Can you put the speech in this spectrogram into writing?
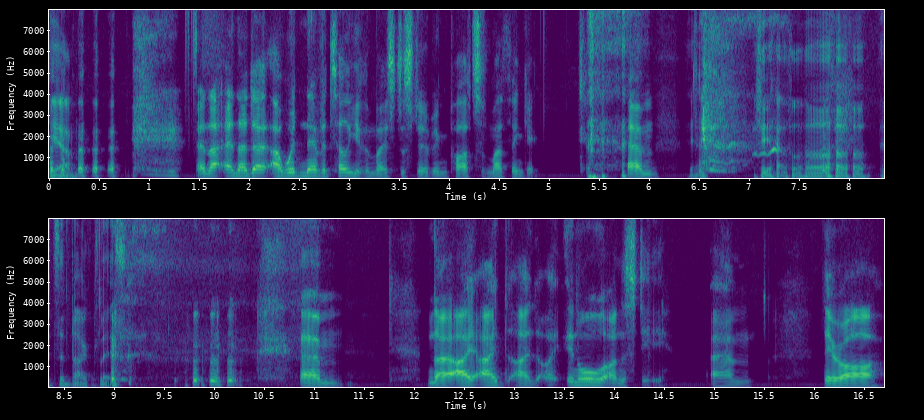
Yeah. and I and I don't. I would never tell you the most disturbing parts of my thinking. Um, yeah. Oh, it's a dark place. um, no, I, I, I, in all honesty, um, there are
